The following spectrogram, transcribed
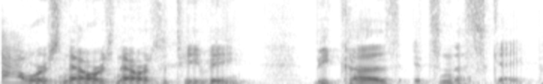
hours and hours and hours of TV? Because it's an escape.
